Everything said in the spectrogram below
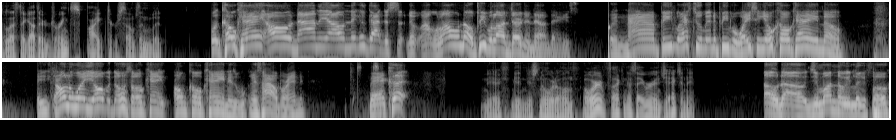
unless they got their drink spiked or something, but With cocaine, all nine of y'all niggas got this. The, well, I don't know. People are dirty nowadays. But nine people, that's too many people wasting your cocaine, though. The only way you overdose on cocaine, on cocaine is is how, Brandon? Bad cut. yeah, getting your snort on, or fucking if they were injecting it. Oh no, Jamal know what he looking for.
